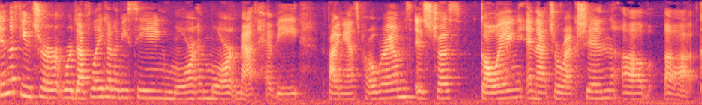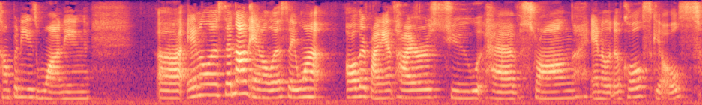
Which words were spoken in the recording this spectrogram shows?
In the future, we're definitely going to be seeing more and more math heavy finance programs. It's just going in that direction of uh, companies wanting uh, analysts and non-analysts. They want all their finance hires to have strong analytical skills.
